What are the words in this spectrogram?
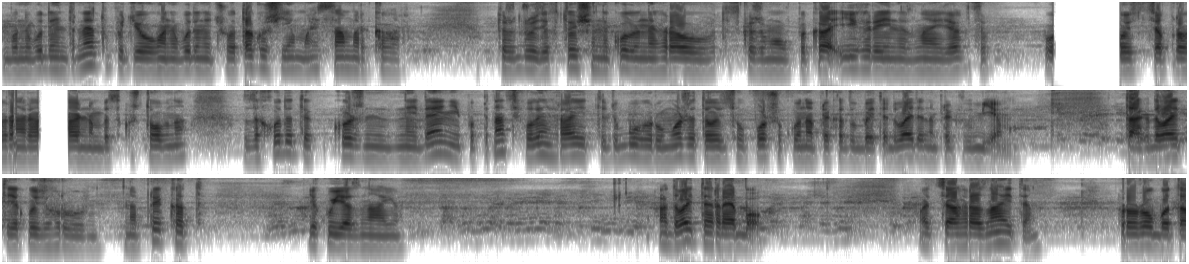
Бо не буде інтернету, потім його не буде нічого. Також є My Summer Car. Тож, друзі, хто ще ніколи не грав, так скажімо, в ПК ігри і не знає, як це. Ось ця програма реально безкоштовна. Заходите кожен день і по 15 хвилин граєте любу гру. Можете ось у пошуку, наприклад, вбити. Давайте, наприклад, вб'ємо. Так, давайте якусь гру. Наприклад, яку я знаю. А давайте Ребо. Оця гра, знаєте? Про робота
